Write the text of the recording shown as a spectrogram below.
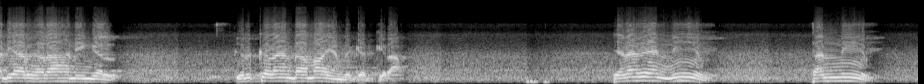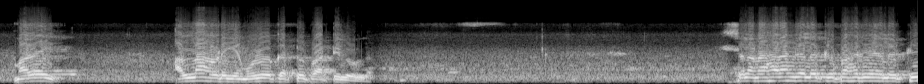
அடியார்களாக நீங்கள் இருக்க வேண்டாமா என்று கேட்கிறான். எனவே நீர் தண்ணீர் மழை அல்லாஹுடைய முழு கட்டுப்பாட்டில் உள்ள. சில நகரங்களுக்கு பகுதிகளுக்கு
